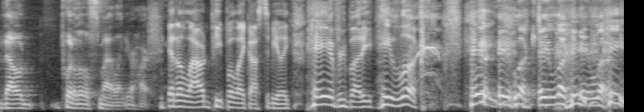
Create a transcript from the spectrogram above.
that would put a little smile on your heart. It allowed people like us to be like, "Hey, everybody! Hey, look! Hey, hey, look, hey, look, hey, look. hey,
